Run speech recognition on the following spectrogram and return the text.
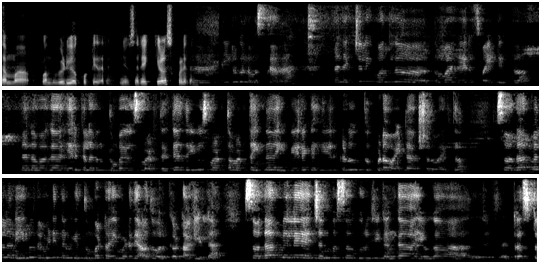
ತಮ್ಮ ಒಂದು ವಿಡಿಯೋ ಕೊಟ್ಟಿದ್ದಾರೆ. ನೀವು ಸರಿಯಾಗಿ ಕೇಳಿಸ್ಕೊಳ್ಳಿದ್ದಾರೆ ಎಲ್ರಿಗೂ ನಮಸ್ಕಾರ. ನಾನು ಆಕ್ಚುಲಿ ಮೊದಲು ತುಂಬಾ ಹೇರ್ ವೈಟ್ ಇತ್ತು. ನಾನು ಅವಾಗ ಹೇರ್ ಕಲರ್ ಅನ್ನು ತುಂಬಾ ಯೂಸ್ ಮಾಡ್ತಾ ಇದ್ದೆ ಅದು ಯೂಸ್ ಮಾಡ್ತಾ ಮಾಡ್ತಾ ಇನ್ನ ಬೇರೆ ಹೇರ್ಗಳು ಕೂಡ ವೈಟ್ ಆಗಿ ಶುರುವಾಯ್ತು. ಸೊ ಅದಾದ್ಮೇಲೆ ನಾನು ಏನು ರೆಮಿಡಿ ನನಗೆ ತುಂಬಾ ಟ್ರೈ ಮಾಡಿದೆ. ಯಾವ್ದು ವರ್ಕೌಟ್ ಆಗ್ಲಿಲ್ಲ. ಸೊ ಅದಾದ್ಮೇಲೆ ಚನ್ನಬಸವ ಗುರುಜಿ ಗಂಗಾ ಯೋಗ ಟ್ರಸ್ಟ್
